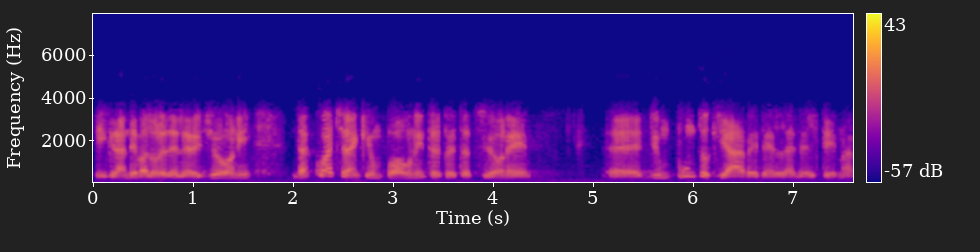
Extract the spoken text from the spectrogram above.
il grande valore delle regioni. Da qua c'è anche un po' un'interpretazione eh, di un punto chiave nel, nel, tema.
